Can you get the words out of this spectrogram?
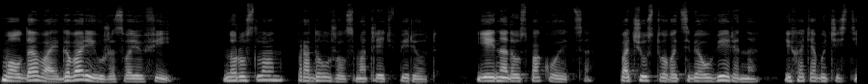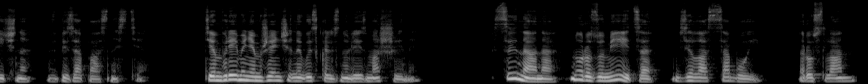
Мол, давай, говори уже свою фи. Но Руслан продолжил смотреть вперед. Ей надо успокоиться, почувствовать себя уверенно и хотя бы частично в безопасности. Тем временем женщины выскользнули из машины. Сына она, ну, разумеется, взяла с собой. Руслан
